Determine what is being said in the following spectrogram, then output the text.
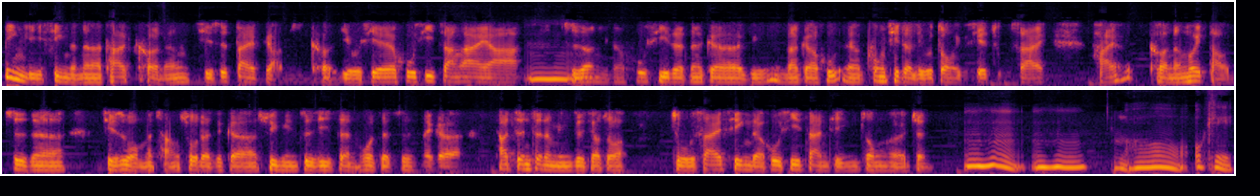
病理性的呢，它可能其实代表你可有些呼吸障碍啊，嗯使得你的呼吸的那个流那个呼呃空气的流动有些阻塞，还可能会导致呢，其实我们常说的这个睡眠窒息症，或者是那个它真正的名字叫做阻塞性的呼吸暂停综合症。嗯哼嗯哼。嗯哦，OK，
